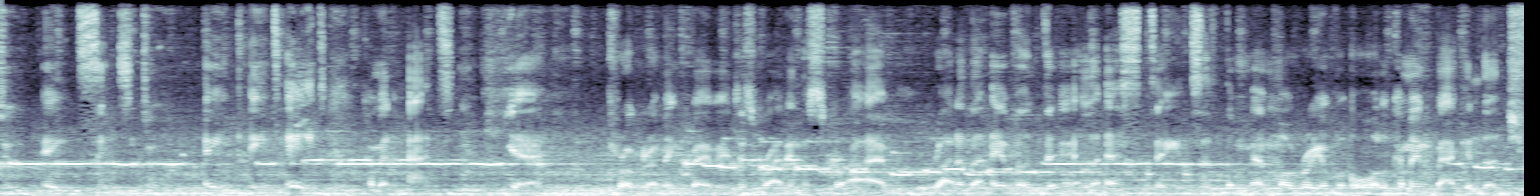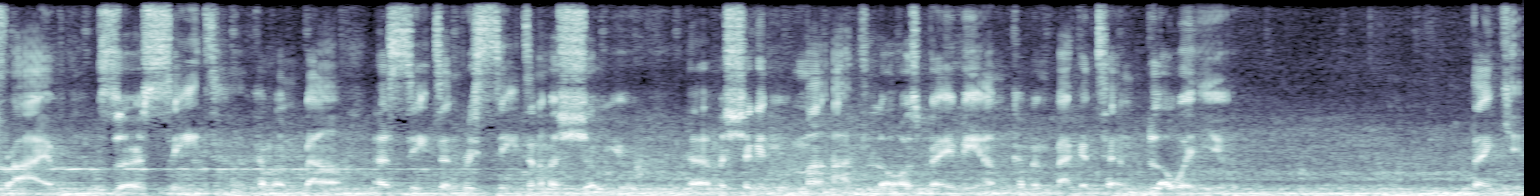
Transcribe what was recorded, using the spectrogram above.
Two eight six programming, baby. Just writing the scribe, writing the Everdale estates. It's the memory of all coming back in the drive. Zer seat coming down a seat and receipt, and I'ma show you. Uh, showing you my outlaws, baby. I'm coming back at ten, blowing you. Thank you.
